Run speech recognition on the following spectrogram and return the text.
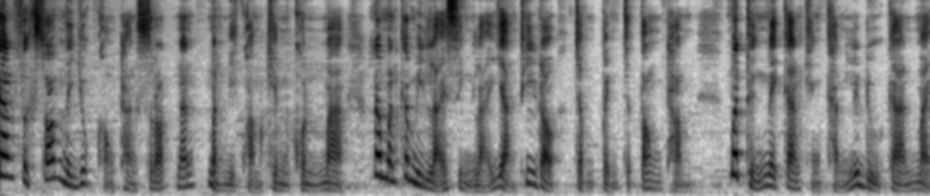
การฝึกซ้อมในยุคของทางสล็อตนั้นมันมีความเข้มข้นมาก และมันก็มีหลายสิ่งหลายอย่างที่เราจำเป็นจะต้องทำเมื่อถึงในการแข่งขันฤดูกาลใหม่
